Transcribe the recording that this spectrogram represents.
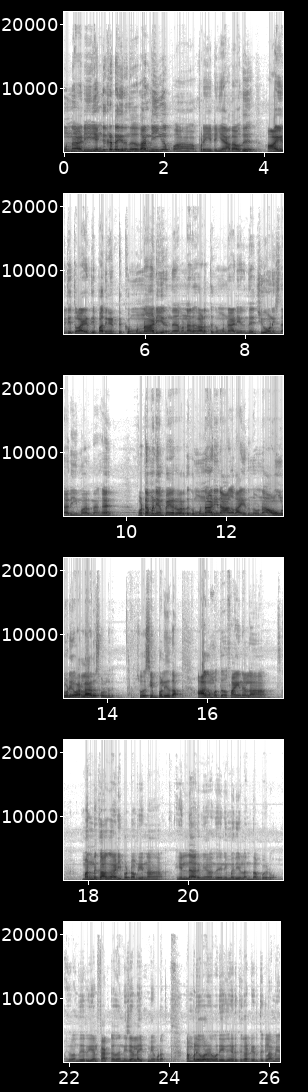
முன்னாடி எங்ககிட்ட இருந்தது தான் நீங்கள் பிடிங்கிட்டீங்க. அதாவது ஆயிரத்தி தொள்ளாயிரத்தி பதினெட்டுக்கு முன்னாடி இருந்த மன்னர் காலத்துக்கு முன்னாடி இருந்து ஜியோனிஸ் தான் அதிகமாக இருந்தாங்க. ஒட்டமன் எம்பையர் வர்றதுக்கு முன்னாடி நாங்கள் தான் இருந்தோம்னு அவங்களுடைய வரலாறு சொல்லுது. ஸோ சிம்பிள் இதுதான். ஆக மொத்தம் ஃபைனலாக மண்ணுக்காக அடிபட்டோம் அப்படின்னா எல்லாருமே வந்து நிம்மதி இழந்து தான் போயிடுவோம். இது வந்து ரியல் ஃபேக்ட் அது நிஜ லைஃப்மே கூட. நம்மளே ஒரு ஒரு எடுத்துக்காட்டு எடுத்துக்கலாமே.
